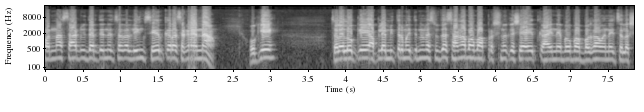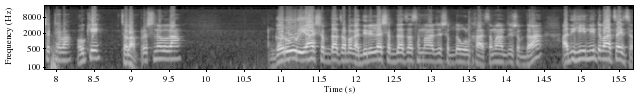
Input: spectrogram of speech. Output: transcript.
पन्नास साठ विद्यार्थ्यांनी सगळं लिंक शेअर करा सगळ्यांना. ओके? चला लोके आपल्या मित्रमैत्रिणींना सुद्धा सांगा बाबा प्रश्न कसे आहेत काय नाही बाबा बघा म्हणायचं लक्षात ठेवा. ओके? चला प्रश्न बघा. गरुड या शब्दाचा बघा दिलेल्या शब्दाचा समानार्थी शब्द ओळखा. समानार्थी शब्द हा? आधी हे नीट वाचायचं.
